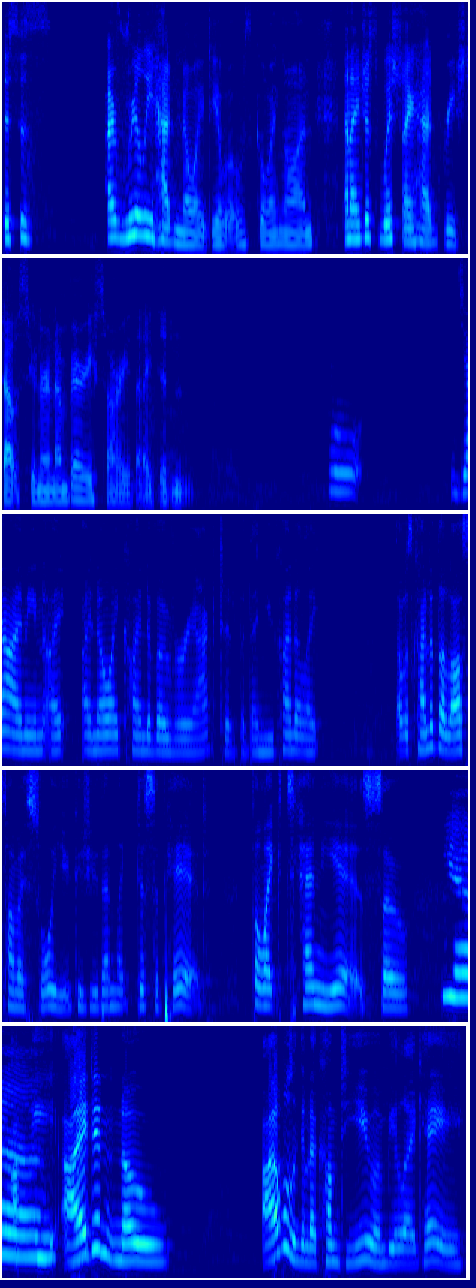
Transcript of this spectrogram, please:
this is I really had no idea what was going on, and I just wish I had reached out sooner, and I'm very sorry that I didn't. Well, yeah, I mean, I I know I kind of overreacted, but then you kind of like that was kind of the last time I saw you because you then like disappeared for like 10 years. So Yeah. I I didn't know I wasn't going to come to you and be like, "Hey,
